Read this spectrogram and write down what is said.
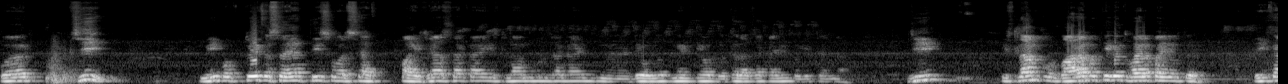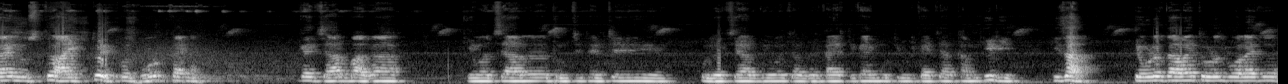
पण जी मी बघतोय तसं या तीस वर्षात पाहिजे असा काय इस्लामपूरचा काय डेव्हलपमेंट किंवा बदल असा काही बघितलं नाही. जी इस्लामपूर बारामतीगत व्हायला पाहिजे होतं हे काय नुसतं ऐकतोय पण होत काय नाही. काय चार बागा किंवा चार तुमची त्यांचे फुलं चार दिवस चार काय ती काय मोठी मोठी काय चार काम केली की जा तेवढंच दावाय तेवढंच बोलायचं.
